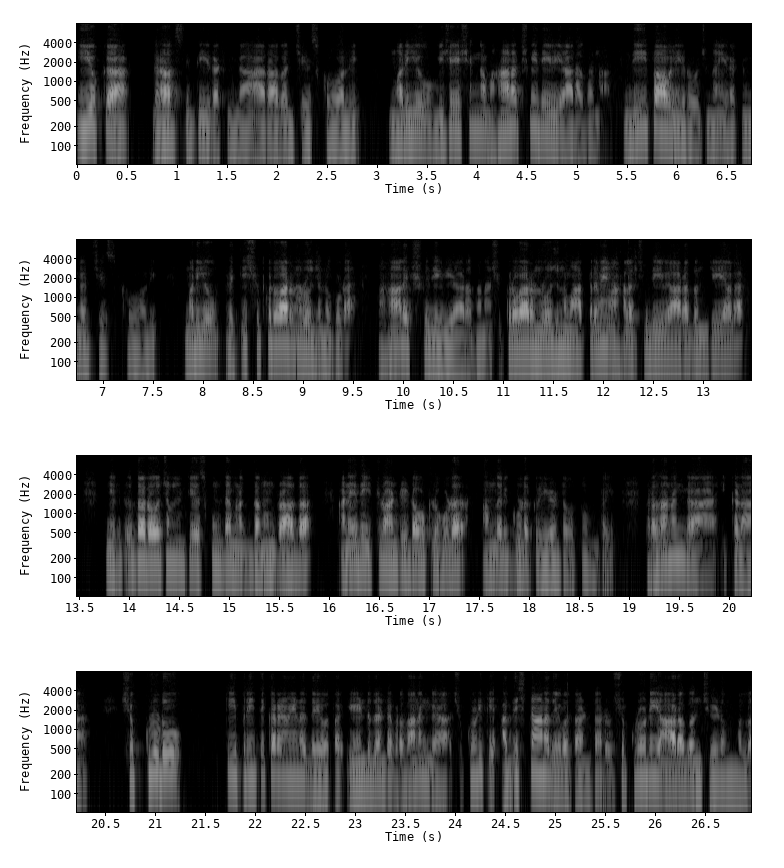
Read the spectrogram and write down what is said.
ఈ యొక్క గ్రహస్థితి రకంగా ఆరాధన చేసుకోవాలి. మరియు విశేషంగా మహాలక్ష్మీదేవి ఆరాధన దీపావళి రోజున ఈ రకంగా చేసుకోవాలి. మరియు ప్రతి శుక్రవారం రోజున కూడా మహాలక్ష్మీదేవి ఆరాధన. శుక్రవారం రోజున మాత్రమే మహాలక్ష్మీదేవి ఆరాధన చేయాలా? మిగతా రోజున చేసుకుంటే మనకు ధనం రాదా? అనేది ఇట్లాంటి డౌట్లు కూడా అందరికి కూడా క్రియేట్ అవుతూ ఉంటాయి. ప్రధానంగా ఇక్కడ శుక్రుడుకి ప్రీతికరమైన దేవత ఏంటిదంటే ప్రధానంగా శుక్రుడికి అధిష్టాన దేవత అంటారు. శుక్రుడి ఆరాధన చేయడం వల్ల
